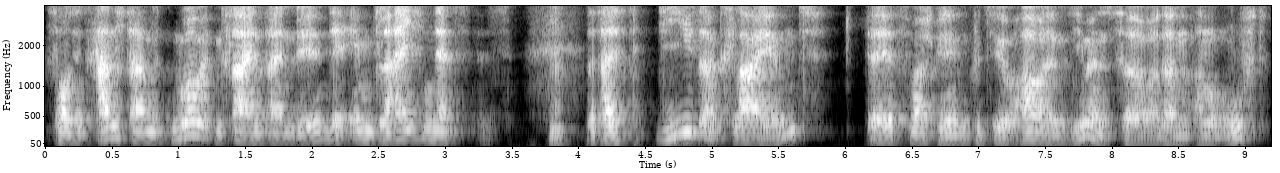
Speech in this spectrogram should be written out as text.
So, und jetzt kann ich damit nur mit einem Client reinwählen, der im gleichen Netz ist. Ja. Das heißt, dieser Client der jetzt zum Beispiel den PCOA oder den Siemens-Server dann anruft,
